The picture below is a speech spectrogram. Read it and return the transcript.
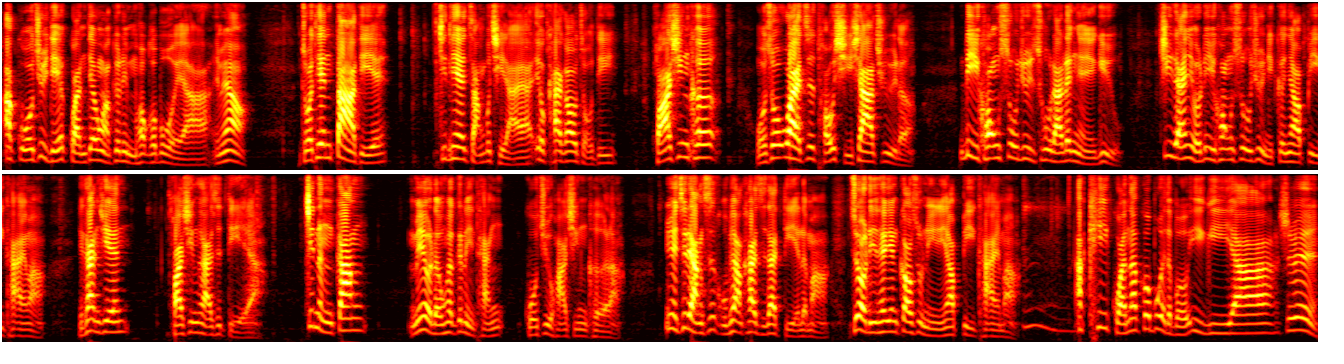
啊，国巨跌关电话叫你唔好个买啊，有没有？昨天大跌，今天涨不起来啊，又开高走低，华新科。我说外资投洗下去了，利空数据出来了你 U。既然有利空数据，你更要避开嘛。你看今天华兴科还是跌啊？金冷刚没有人会跟你谈国巨华兴科啦，因为这两只股票开始在跌了嘛。只有林台先告诉你你要避开嘛。嗯。啊，可以管它够不会的无意义呀，是不是？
